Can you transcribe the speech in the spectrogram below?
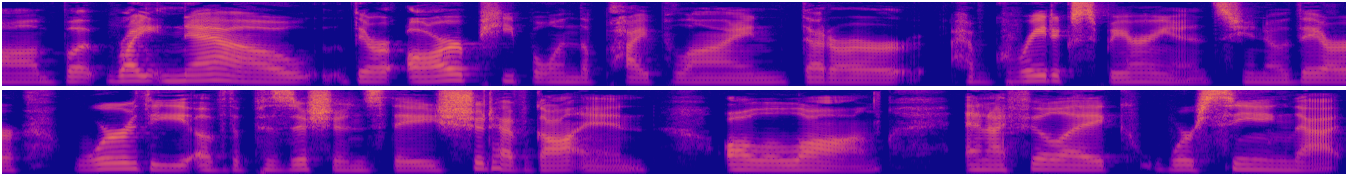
um, but right now, there are people in the pipeline that are have great experience. You know, they are worthy of the positions they should have gotten all along. And I feel like we're seeing that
